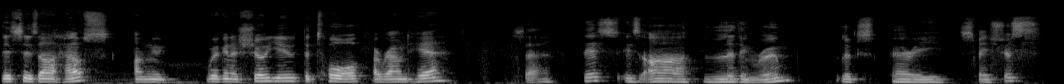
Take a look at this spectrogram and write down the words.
this is our house. I'm we're going to show you the tour around here. So, this is our living room. Looks very spacious.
